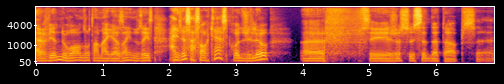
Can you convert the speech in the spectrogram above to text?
viennent nous voir, nous autres, en magasin, nous disent Hey, là, ça sort quand ce produit-là? Euh, C'est juste le site de Tops. euh,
